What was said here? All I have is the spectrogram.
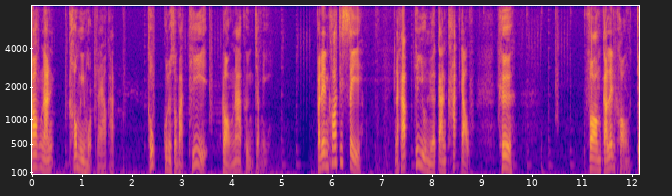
นอกนั้นเขามีหมดแล้วครับ ทุกคุณสมบัติที่กล่องหน้าพึงจะมี ประเด็นข้อที่4นะครับที่อยู่เหนือการคาดเดา คือ ฟอร์มการเล่นของโจ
